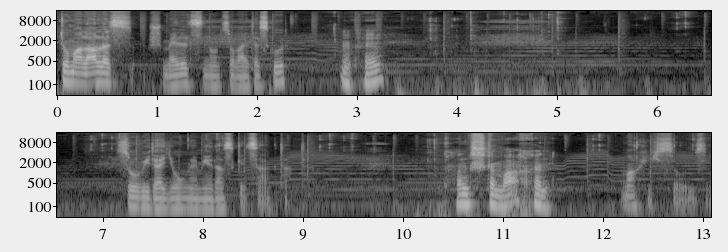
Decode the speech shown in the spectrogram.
ich tu mal alles schmelzen und so weiter, ist gut. okay. So wie der Junge mir das gesagt hat. Kannst du machen, Mache ich sowieso.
